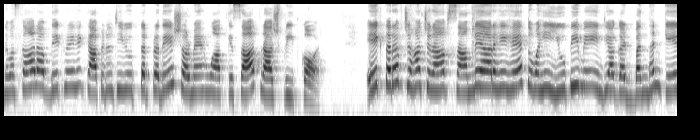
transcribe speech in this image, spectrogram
नमस्कार, आप देख रहे हैं कैपिटल टीवी उत्तर प्रदेश और मैं हूँ आपके साथ राजप्रीत कौर। एक तरफ़ जहाँ चुनाव सामने आ रहे हैं तो वहीं यूपी में इंडिया गठबंधन के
